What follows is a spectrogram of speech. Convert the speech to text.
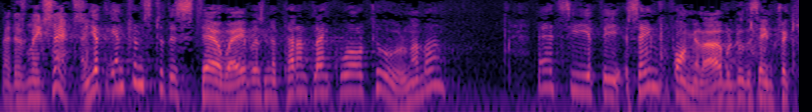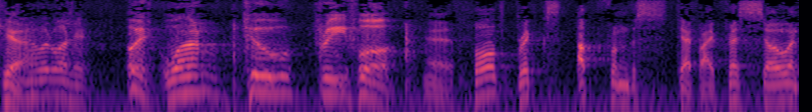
That doesn't make sense. And yet the entrance to this stairway was an apparent blank wall, too, remember? Let's see if the same formula will do the same trick here. Uh, what was it? Oh, yes. One, two, three, four. Yeah, four bricks up from the step. I press so and.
